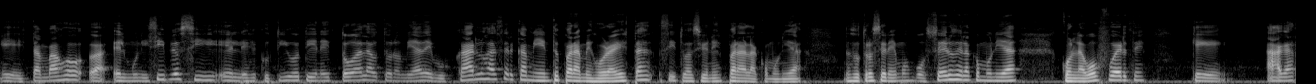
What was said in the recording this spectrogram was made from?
eh, están bajo ah, el municipio, sí el Ejecutivo tiene toda la autonomía de buscar los acercamientos para mejorar estas situaciones para la comunidad. Nosotros seremos voceros de la comunidad con la voz fuerte que haga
